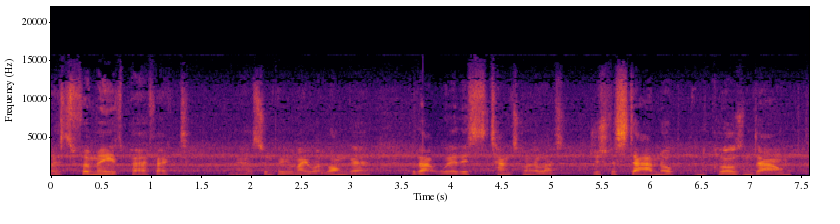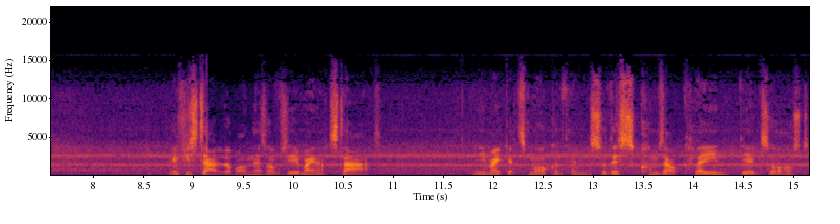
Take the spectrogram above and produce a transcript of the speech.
It's, for me it's perfect. Uh, some people may want longer but that way this tank's going to last just for starting up and closing down. If you start it up on this obviously it might not start and you might get smoke and things so this comes out clean the exhaust.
